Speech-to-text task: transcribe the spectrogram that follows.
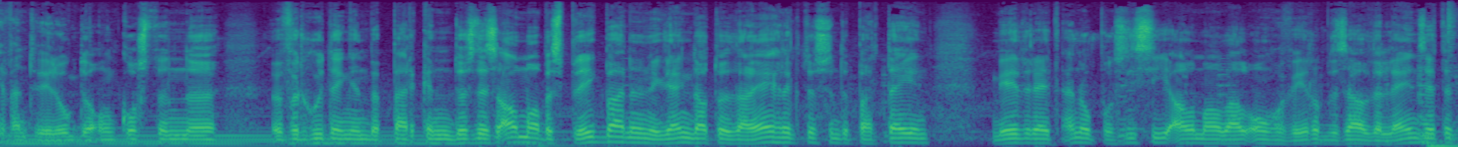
eventueel ook de onkostenvergoedingen beperken. Dus het is allemaal bespreekbaar en ik denk dat we daar eigenlijk tussen de partijen, meerderheid en oppositie, allemaal wel ongeveer op dezelfde lijn zitten.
